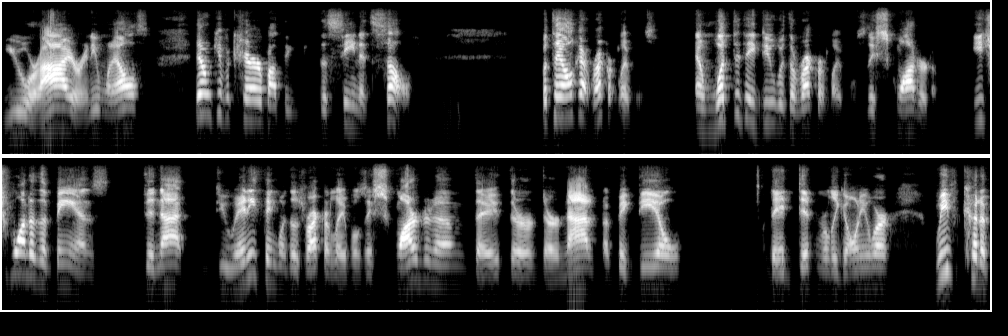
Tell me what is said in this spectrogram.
you or I or anyone else. They don't give a care about the, the scene itself. But they all got record labels. And what did they do with the record labels? They squandered them. Each one of the bands did not do anything with those record labels. They squandered them. They they're they're not a big deal. They didn't really go anywhere. We could have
